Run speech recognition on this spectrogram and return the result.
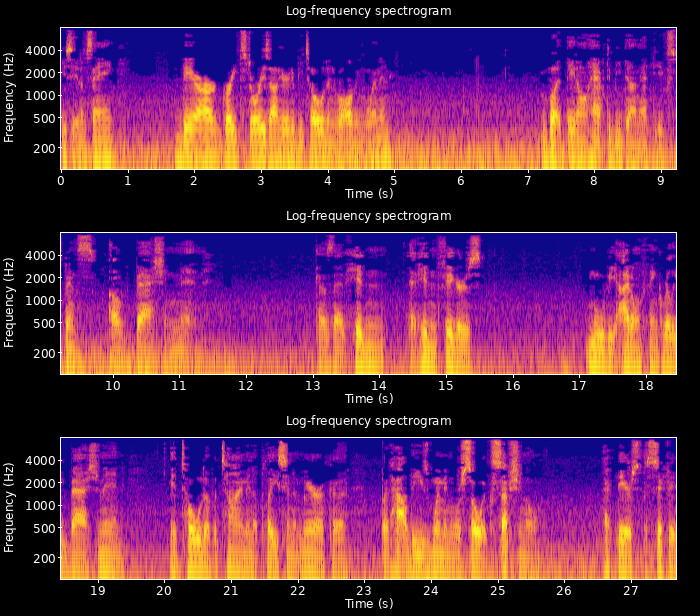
You see what I'm saying? There are great stories out here to be told involving women, but they don't have to be done at the expense of bashing men. Because that hidden that hidden figures movie I don't think really bashed men. It told of a time and a place in America, but how these women were so exceptional at their specific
